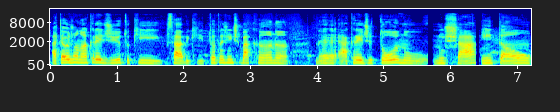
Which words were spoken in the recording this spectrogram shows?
até hoje eu não acredito que sabe que tanta gente bacana né, acreditou no, no chá então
